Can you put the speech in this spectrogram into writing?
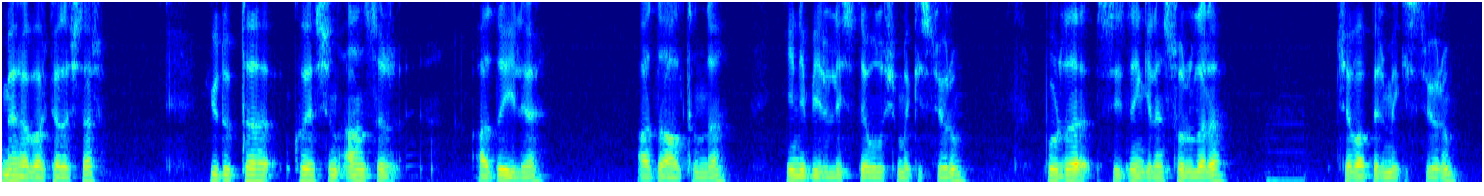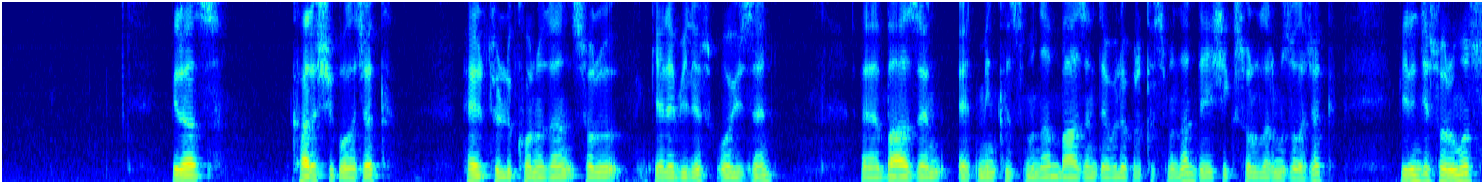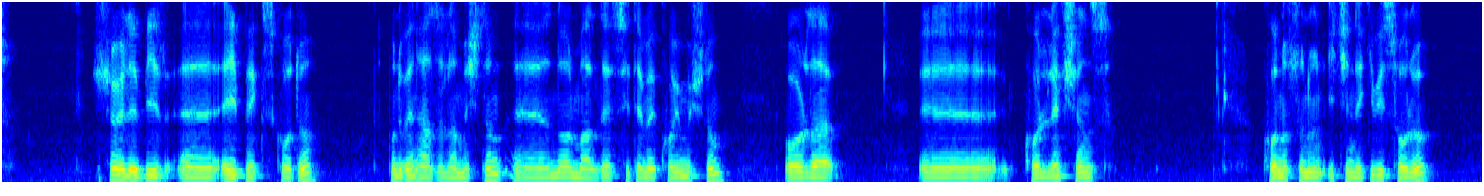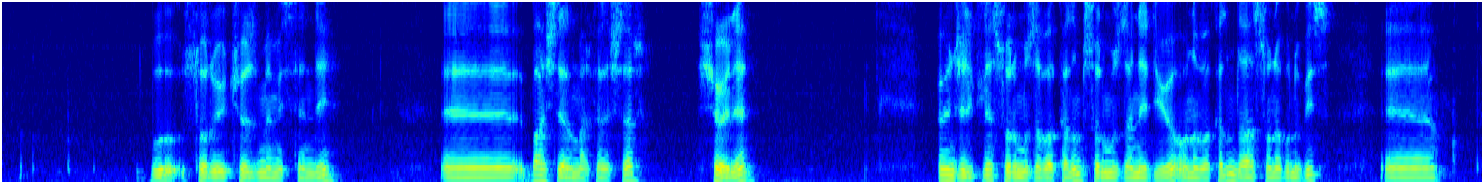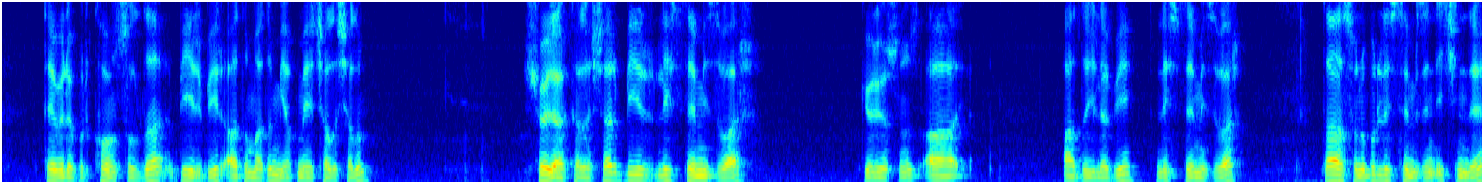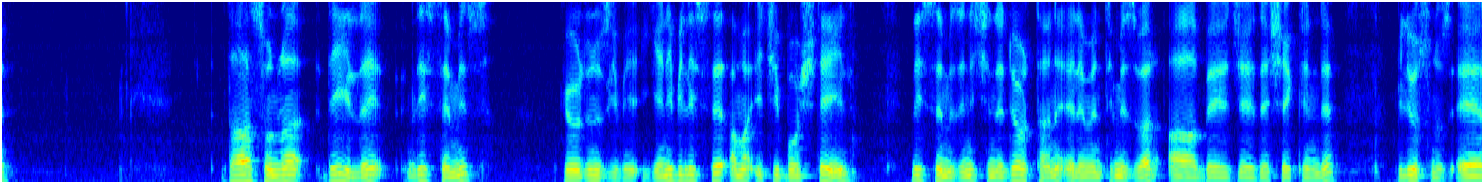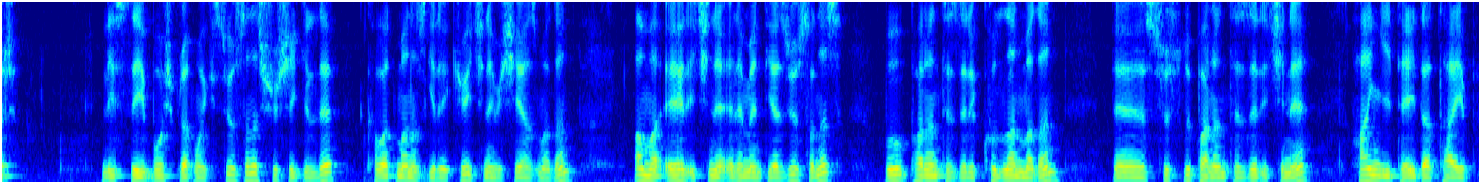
Merhaba arkadaşlar. YouTube'da Question Answer adı ile adı altında yeni bir liste oluşturmak istiyorum. Burada sizden gelen sorulara cevap vermek istiyorum. Biraz karışık olacak. Her türlü konudan soru gelebilir. O yüzden e, bazen admin kısmından, bazen developer kısmından değişik sorularımız olacak. Birinci sorumuz şöyle bir e, Apex kodu. Bunu ben hazırlamıştım. E, normalde siteme koymuştum. Orada e, collections konusunun içindeki bir soru. Bu soruyu çözmem istendi. E, başlayalım arkadaşlar. Şöyle. Öncelikle sorumuza bakalım. Sorumuzda ne diyor ona bakalım. Daha sonra bunu biz e, Developer Console'da bir bir adım adım yapmaya çalışalım. Şöyle arkadaşlar bir listemiz var. Görüyorsunuz A adıyla bir listemiz var. Daha sonra bu listemizin içinde daha sonra değil de listemiz gördüğünüz gibi yeni bir liste ama içi boş değil. Listemizin içinde 4 tane elementimiz var. A, B, C, D şeklinde. Biliyorsunuz eğer listeyi boş bırakmak istiyorsanız şu şekilde kapatmanız gerekiyor içine bir şey yazmadan. Ama eğer içine element yazıyorsanız bu parantezleri kullanmadan e, süslü parantezler içine hangi data type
